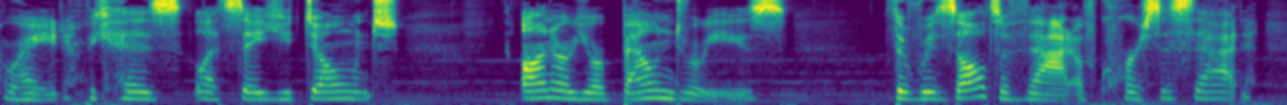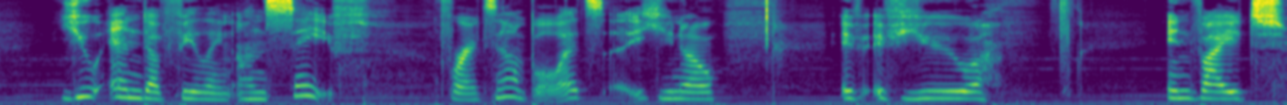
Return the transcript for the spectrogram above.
right? Because let's say you don't honor your boundaries, the result of that, of course, is that you end up feeling unsafe. For example, it's, you know, if, if you invite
